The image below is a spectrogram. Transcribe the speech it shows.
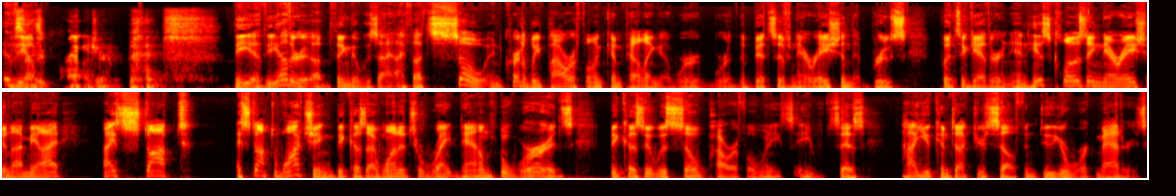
The other manager. the uh, the other uh, thing that was I, I, thought so incredibly powerful and compelling uh, were were the bits of narration that Bruce put together and in his closing narration. I mean, I I stopped I stopped watching because I wanted to write down the words because it was so powerful when he, he says, How you conduct yourself and do your work matters.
